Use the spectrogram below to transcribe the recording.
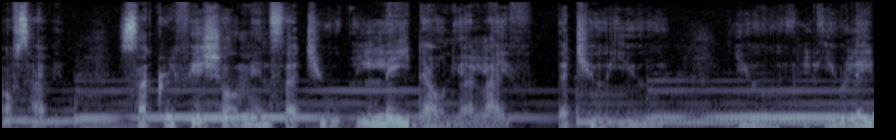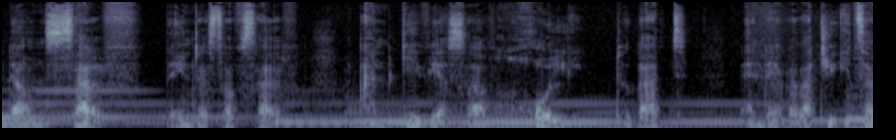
of service. Sacrificial means that you lay down your life, that you you you you lay down self, the interest of self, and give yourself wholly to that endeavor. That you it's a,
